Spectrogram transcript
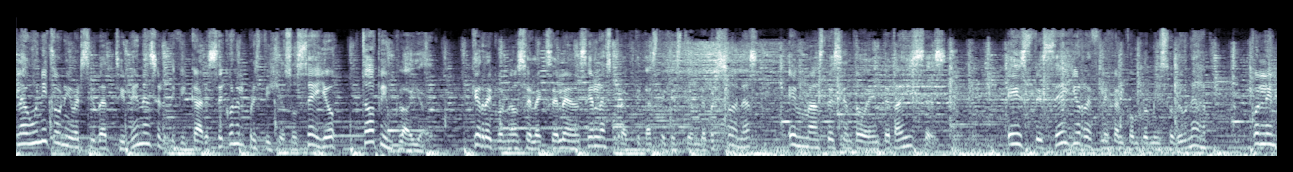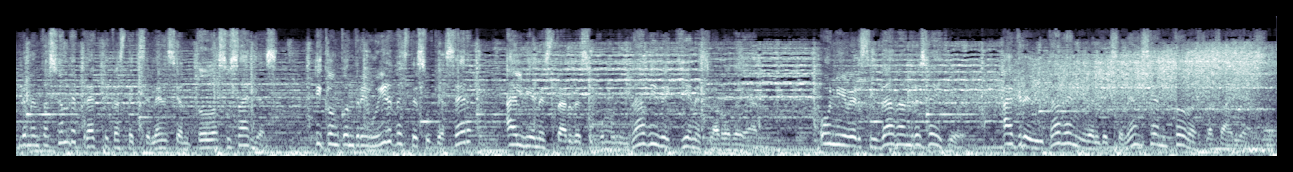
la única universidad chilena en certificarse con el prestigioso sello Top Employer, que reconoce la excelencia en las prácticas de gestión de personas en más de 120 países. Este sello refleja el compromiso de UNAP con la implementación de prácticas de excelencia en todas sus áreas y con contribuir desde su quehacer al bienestar de su comunidad y de quienes la rodean. Universidad Andrés Bello, acreditada en nivel de excelencia en todas las áreas.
